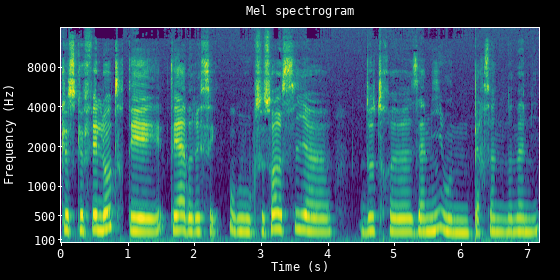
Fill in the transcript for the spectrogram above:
que ce que fait l'autre t'est adressé. Ou que ce soit aussi euh, d'autres amis ou une personne non amie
